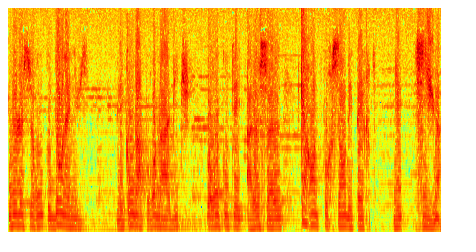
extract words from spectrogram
ne le seront que dans la nuit. Les combats pour Omaha Beach auront coûté à eux seuls 40% des pertes du 6 juin.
